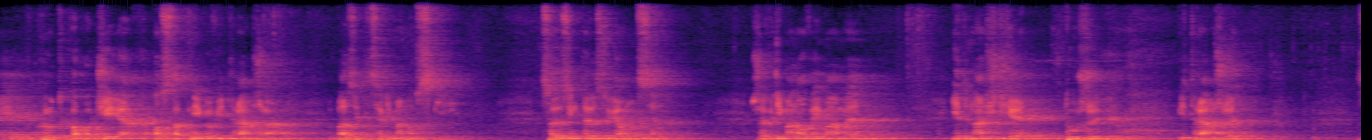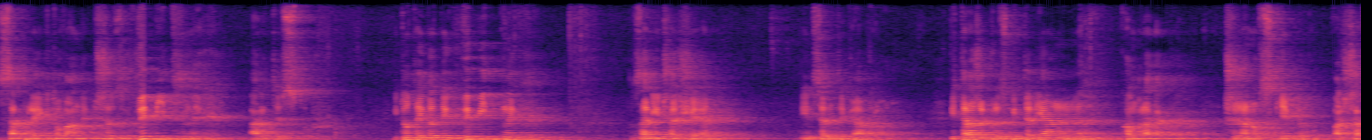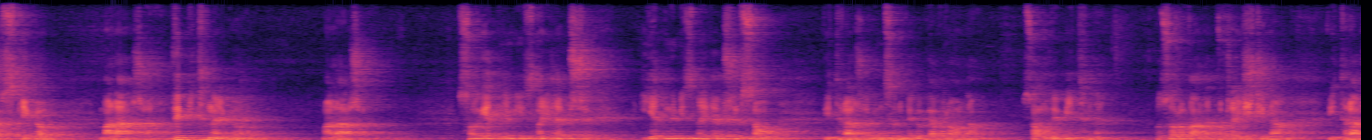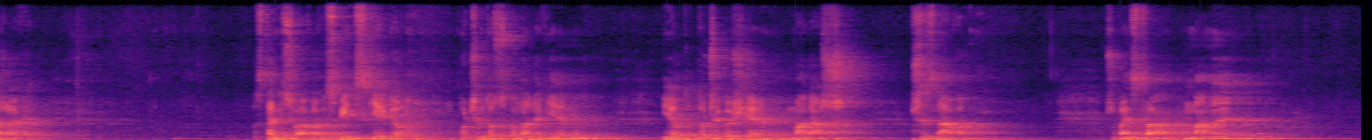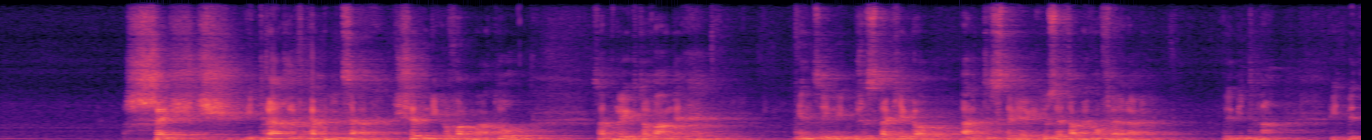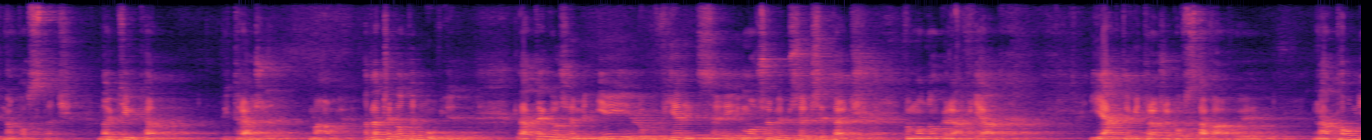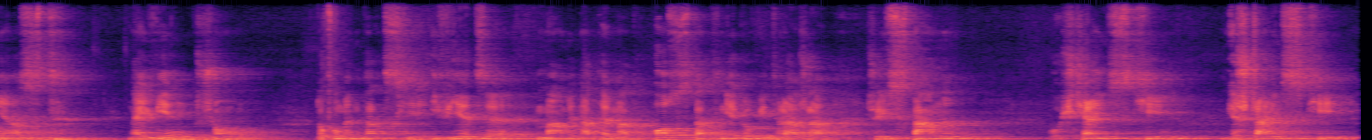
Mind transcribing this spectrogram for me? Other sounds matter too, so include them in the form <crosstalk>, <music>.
Dzisiaj krótko o dziejach ostatniego witraża w Bazylice Limanowskiej. Co jest interesujące, że w Limanowej mamy 11 dużych witraży zaprojektowanych przez wybitnych artystów. I tutaj do tych wybitnych zalicza się Wincenty Gawron. Witraże prezbiterialne Konrada Krzyżanowskiego, warszawskiego malarza, wybitnego malarza, są jednymi z najlepszych. Jednymi z najlepszych są witraże Wincentego Gawrona. Są wybitne, wzorowane po części na witrażach Stanisława Wyspiańskiego, o czym doskonale wiem i od, do czego się malarz przyznawał. Proszę Państwa, mamy sześć witraży w kaplicach średniego formatu, zaprojektowanych między innymi przez takiego artystę jak Józefa Mechofera, wybitna, wybitna postać. No i kilka witraży małych. A dlaczego o tym mówię? Dlatego, że mniej lub więcej możemy przeczytać w monografiach, jak te witraże powstawały, natomiast największą dokumentację i wiedzę mamy na temat ostatniego witraża, czyli stan włościański, mieszczański,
